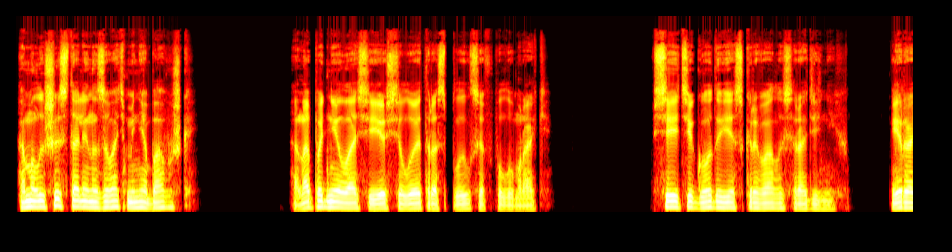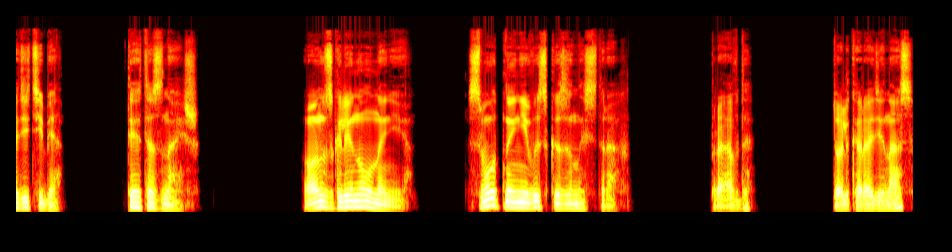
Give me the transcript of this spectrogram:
А малыши стали называть меня бабушкой. Она поднялась, ее силуэт расплылся в полумраке. Все эти годы я скрывалась ради них. И ради тебя. Ты это знаешь. Он взглянул на нее. Смутный невысказанный страх. Правда? Только ради нас?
